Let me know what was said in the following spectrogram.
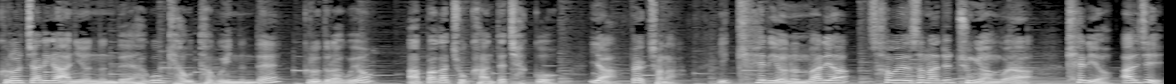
그럴 자리가 아니었는데 하고 갸웃하고 있는데 그러더라고요. 아빠가 조카한테 자꾸 야 백천아 이 캐리어는 말이야 사회에선 아주 중요한 거야. 캐리어 알지?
